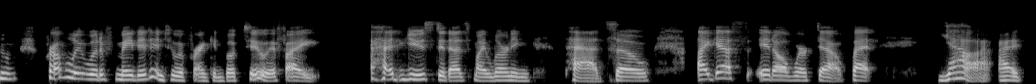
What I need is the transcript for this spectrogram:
probably would have made it into a Franken book too if I had used it as my learning pad. So I guess it all worked out. But yeah, I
